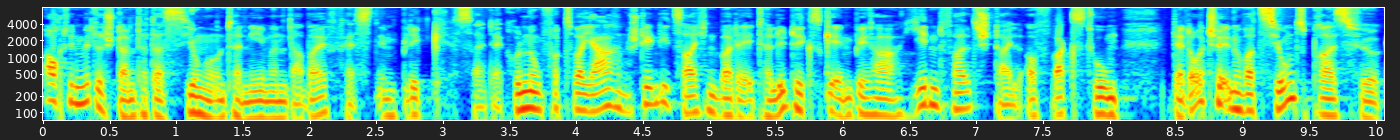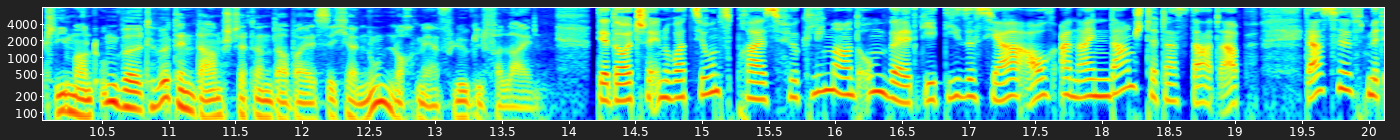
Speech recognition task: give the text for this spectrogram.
Auch den Mittelstand hat das junge Unternehmen dabei fest im Blick. Seit der Gründung vor zwei Jahren stehen die Zeichen bei der Etalytics GmbH jedenfalls steil auf Wachstum. Der Deutsche Innovationspreis für Klima und Umwelt wird den Darmstädtern dabei sicher nun noch mehr Flügel verleihen. Der Deutsche Innovationspreis für Klima und Umwelt geht dieses Jahr auch an einen Darmstädter Start-up. Das hilft mit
